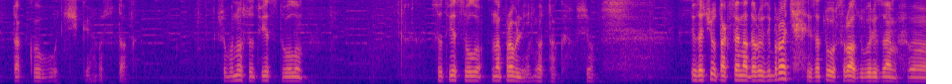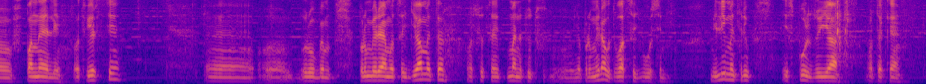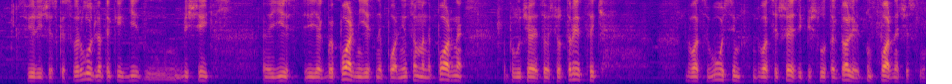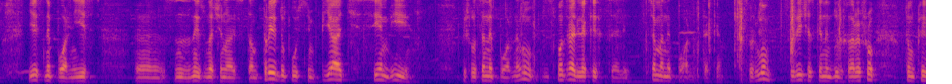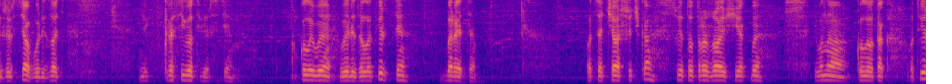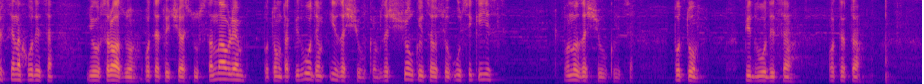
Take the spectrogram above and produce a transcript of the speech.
Ось так. Щоб воно соответствовало, соответствовало направлению. Вот так. Все. Из-за чего так все надо розібрати. Из-за того сразу вирізаємо е, в панелі отверстие. Е, е, Робимо, проміряємо цей діаметр. Ось оцей, у мене тут я проміряв 28 мм. Іспользую я отаке сферическое сверло для таких вещей. Є якби парні, є не парні. Це в мене парне. Получається ось 30, 28, 26 і пішло так далі. Ну, парне число. Є не парні, є знизу починається там 3, допустим, 5, 7 і пішло. Це не парне. Ну, смотря для яких целей. Це в мене парне таке. Сверлом сферически не дуже хорошо в тонких жерстях вирізати красиві отверстия. Коли ви вирізали отверстие, береться оця чашечка світоотражаюча, якби. І вона, коли отак отверстие знаходиться, його сразу от эту часть устанавливаємо, потім так підводимо і защелкуємо. Защелкується ось усики є. Воно защелкується. Потім підводиться от эта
